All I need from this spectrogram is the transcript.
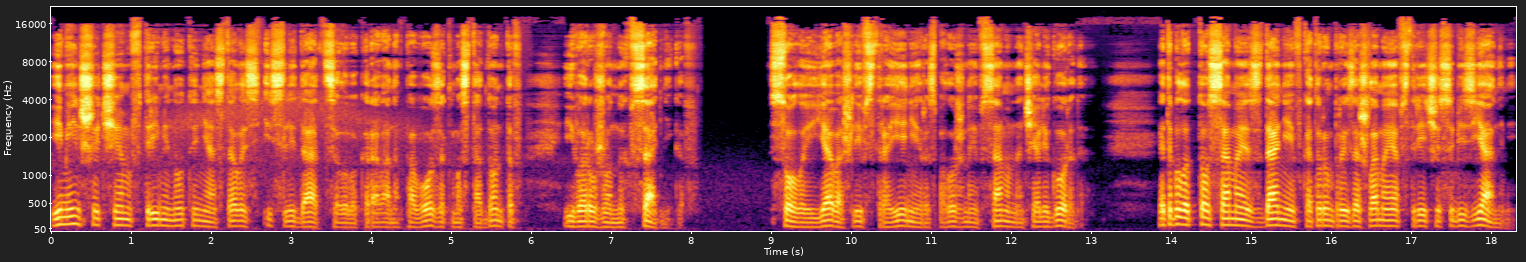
и меньше чем в три минуты не осталось и следа целого каравана повозок, мастодонтов и вооруженных всадников. Соло и я вошли в строение, расположенное в самом начале города. Это было то самое здание, в котором произошла моя встреча с обезьянами,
